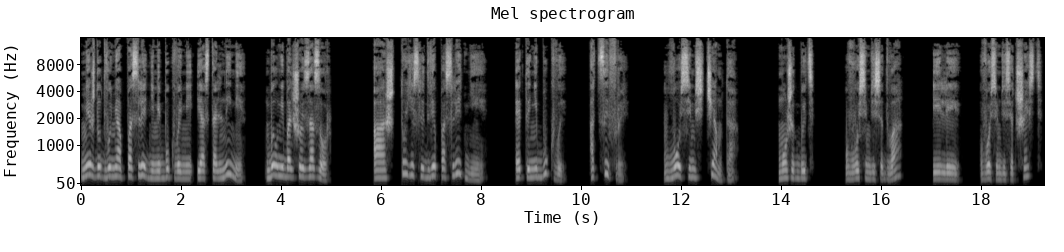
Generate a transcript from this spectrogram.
Между двумя последними буквами и остальными был небольшой зазор. А что, если две последние — это не буквы, а цифры? Восемь с чем-то. Может быть, восемьдесят два или восемьдесят шесть?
